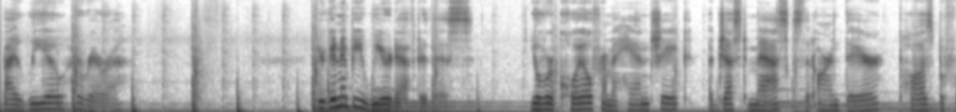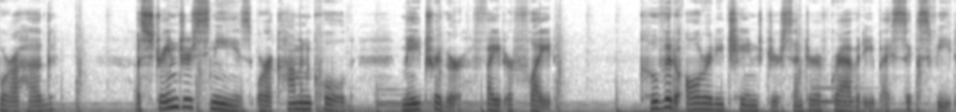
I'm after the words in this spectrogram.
by Leo Herrera. You're gonna be weird after this. You'll recoil from a handshake, adjust masks that aren't there, pause before a hug. A stranger's sneeze or a common cold may trigger fight or flight. COVID already changed your center of gravity by six feet.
